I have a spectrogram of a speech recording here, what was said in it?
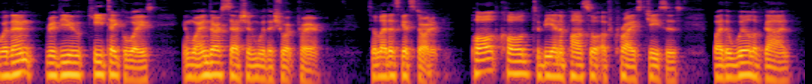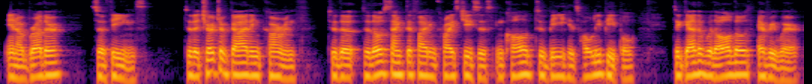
We'll then review key takeaways and we'll end our session with a short prayer. So let us get started. Paul, called to be an apostle of Christ Jesus by the will of God, and our brother Sosthenes, to the church of God in Corinth to, the, to those sanctified in Christ Jesus and called to be his holy people, together with all those everywhere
